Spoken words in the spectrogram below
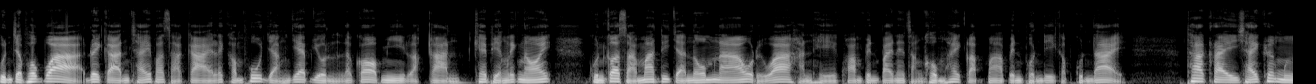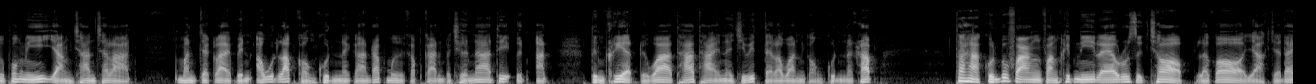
คุณจะพบว่าด้วยการใช้ภาษากายและคำพูดอย่างแยบยลแล้วก็มีหลักการแค่เพียงเล็กน้อย คุณก็สามารถที่จะโน้มน้าว หรือว่าหันเหความเป็นไปในสังคมให้กลับมาเป็นผลดีกับคุณได้ ถ้าใครใช้เครื่องมือพวกนี้อย่างชาญฉลาด มันจะกลายเป็นอาวุธลับของคุณในการรับมือกับการเผชิญหน้าที่อึดอัด ตึงเครียดหรือว่าท้าทายในชีวิตแต่ละวันของคุณนะครับ ถ้าหากคุณผู้ฟังฟังคลิปนี้แล้วรู้สึกชอบ แล้วก็อยากจะได้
